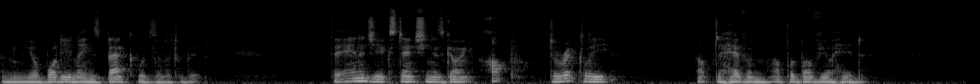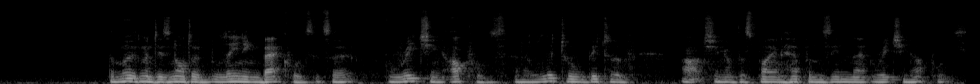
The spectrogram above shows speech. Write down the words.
and your body leans backwards a little bit. The energy extension is going up, directly up to heaven, up above your head. The movement is not a leaning backwards, it's a reaching upwards, and a little bit of arching of the spine happens in that reaching upwards.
